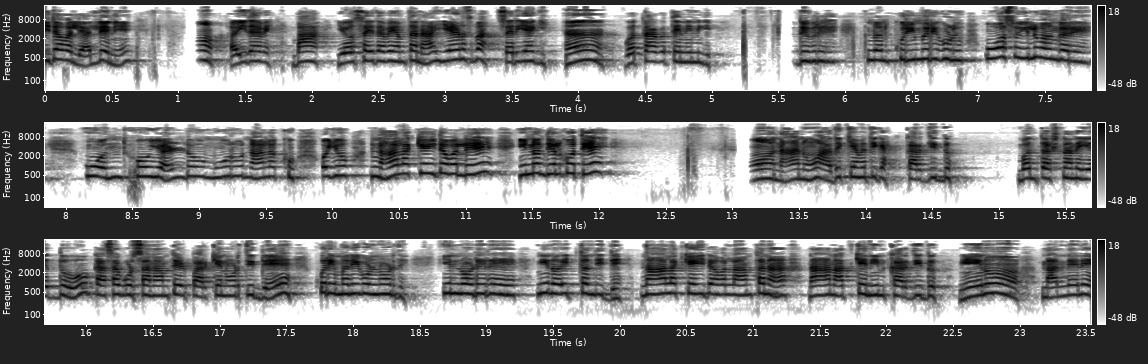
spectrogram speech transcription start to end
ಐದಾವಲ್ಲಿ ಅಲ್ಲೇನೆ? ಹ್ಮ್ ಐದಾವೆ. ಬಾ ಯೋಸ ಇದಾವೆ ಅಂತ ನಾ ಹೇಳ್ಸ್ ಬಾ ಸರಿಯಾಗಿ ಹಾ? ಗೊತ್ತಾಗುತ್ತೆ ನಿನಗೆ ದೇವ್ರೆ ನನ್ನ ಕುರಿಮರಿಗಳು ಓಸ ಇಲ್ವಂಗಾರೆ. ಒಂದು ಎರಡು ಮೂರು ನಾಲ್ಕು. ಅಯ್ಯೋ ನಾಲ್ಕೇ ಇದಾವಲ್ಲಿ ಇನ್ನೊಂದು ಹ್ಞೂ ನಾನು ಅದಕ್ಕೆ ಮತ್ತೀಗ ಕರೆದಿದ್ದು. ಬಂದ ತಕ್ಷಣ ಎದ್ದು ಕಸ ಗುಡ್ಸೋಣ ಅಂತೇಳಿ ಪಾರ್ಕೆ ನೋಡ್ತಿದ್ದೆ. ಕುರಿ ಮರಿಗಳು ನೋಡಿದೆ. ಇಲ್ಲಿ ನೋಡಿದ್ರೆ ನೀನು ಐದು ತಂದಿದ್ದೆ. ನಾಲ್ಕೇ ಇದಾವಲ್ಲ ಅಂತನ ನಾನು ಅದಕ್ಕೆ ನೀನು ಕರೆದಿದ್ದು. ನೀನು ನನ್ನೇನೆ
